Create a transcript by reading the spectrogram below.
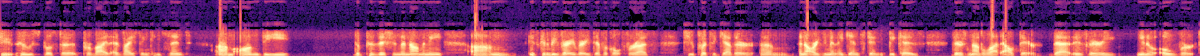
to who's supposed to provide advice and consent um, on the the position, the nominee. Um, it's going to be very, very difficult for us to put together um, an argument against him because there's not a lot out there that is very, you know, overt.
